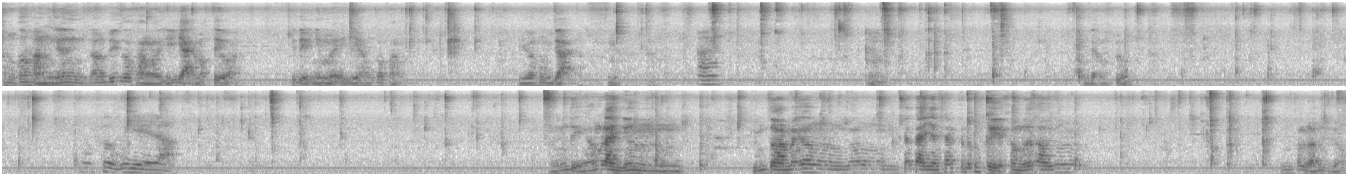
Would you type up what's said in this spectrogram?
Không có phần chứ con biết có phần là chỉ dạy mất tiêu à. Cái điều như mẹ chứ không có phần. Nó không dạy à, không dạy mất luôn con Phượng về những điện ống lên chứ chúng tôi mấy cái, cái, cái tay danh sách có đúng thiệt không nữa thôi chứ không có lẫn gì đâu.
